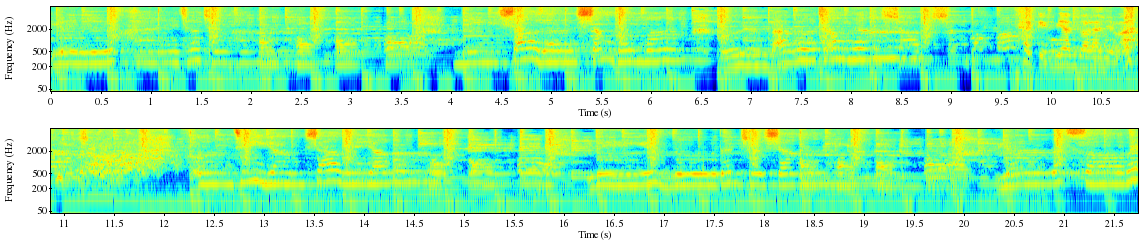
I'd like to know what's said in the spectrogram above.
月如海，车成行。你笑得像光芒，蓦然把我照亮。太给面子了，你们！风景扬下未央，另一路单车厢。原来所谓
